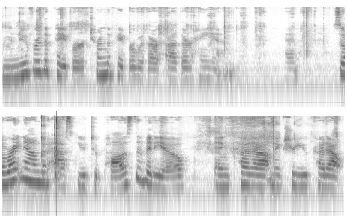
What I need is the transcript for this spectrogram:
maneuver the paper, turn the paper with our other hand. Okay? So right now I'm going to ask you to pause the video and cut out, make sure you cut out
